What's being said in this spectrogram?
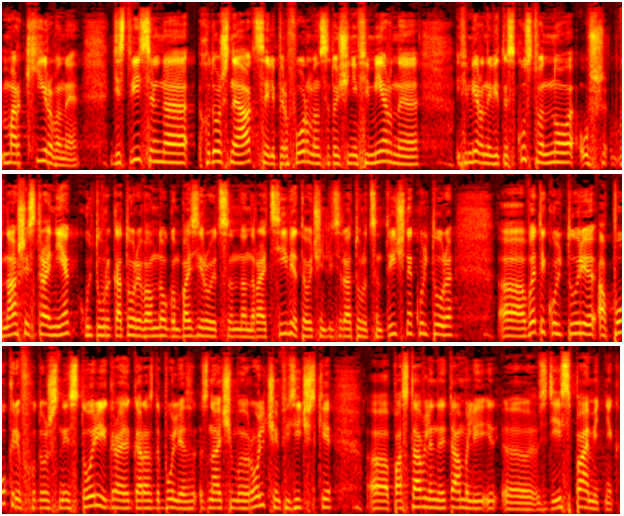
маркированы. Действительно, художественная акция или перформанс – это очень эфемерная эфемерный вид искусства, но уж в нашей стране, культура которой во многом базируется на нарративе, это очень литературоцентричная культура, в этой культуре апокриф художественной истории играет гораздо более значимую роль, чем физически а, поставленный там или э, здесь памятник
